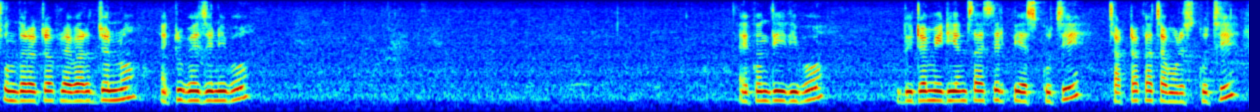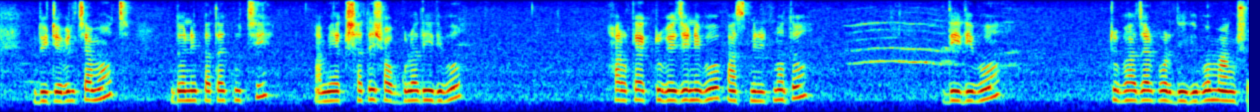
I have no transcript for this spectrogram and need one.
সুন্দর একটা ফ্লেভারের জন্য একটু ভেজে নিব। এখন দিয়ে দিব দুইটা মিডিয়াম সাইজের পেঁয়াজ কুচি, চারটা কাঁচামরিচ কুচি, দুই টেবিল চামচ ধনে পাতা কুচি, আমি একসাথে সবগুলো দিয়ে দিব। হালকা একটু ভেজে নিব, পাঁচ মিনিট মতো। দিয়ে দিব, একটু ভাজার পর দিয়ে দিব মাংস।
